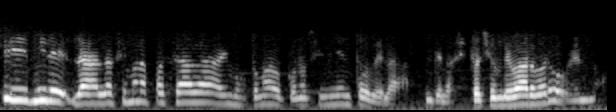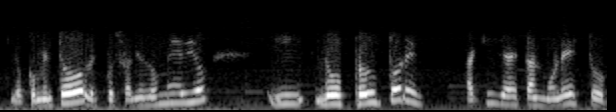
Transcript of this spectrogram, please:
Sí, mire, la, semana pasada hemos tomado conocimiento de la, de la situación de Bárbaro, él lo comentó, después salió en los medios, y los productores aquí ya están molestos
